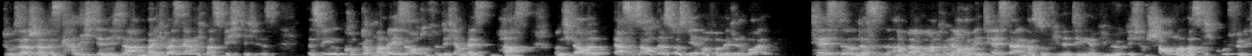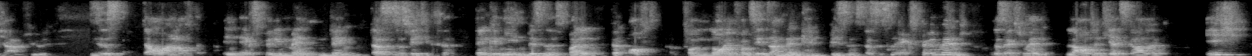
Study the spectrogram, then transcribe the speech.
du Sascha, das kann ich dir nicht sagen, weil ich weiß gar nicht, was wichtig ist. Deswegen guck doch mal, welches Auto für dich am besten passt. Und ich glaube, das ist auch das, was wir immer vermitteln wollen. Teste, und das haben wir am Anfang ja auch erwähnt, teste einfach so viele Dinge wie möglich und schau mal, was sich gut für dich anfühlt dieses dauerhaft in Experimenten denken, das ist das Wichtigste. Denke nie in Business, weil oft von neun von zehn Sachen nennen kein Business. Das ist ein Experiment. Und das Experiment lautet jetzt gerade, ich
